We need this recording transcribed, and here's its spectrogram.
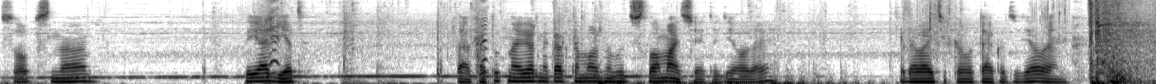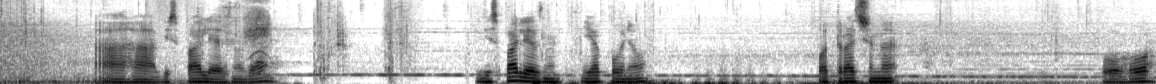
Собственно, ты обед. Так, а тут, наверное, как-то можно будет сломать все это дело, да? Давайте-ка вот так вот сделаем. Ага, бесполезно, да? Бесполезно, я понял. Потрачено... Ого.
